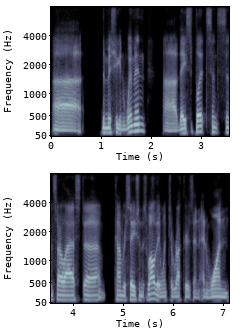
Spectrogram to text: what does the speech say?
Uh, the Michigan women uh, they split since since our last uh, conversation as well. They went to Rutgers and and won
